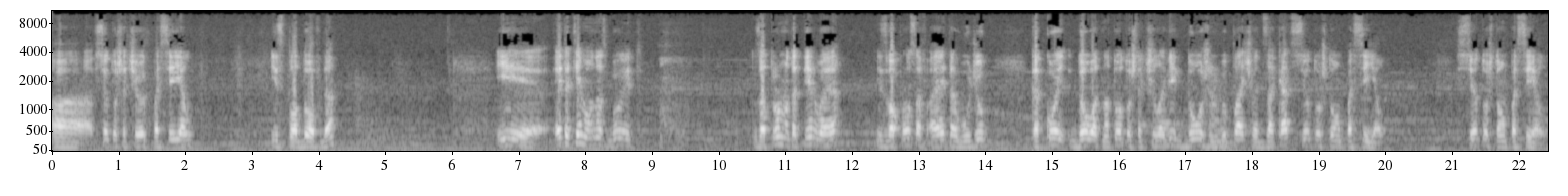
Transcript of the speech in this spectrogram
э, все то, что человек посеял из плодов, да? И эта тема у нас будет затронута первая из вопросов, а это вуджуб, какой довод на то, то, что человек должен выплачивать закат все то, что он посеял. Все то, что он посеял.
